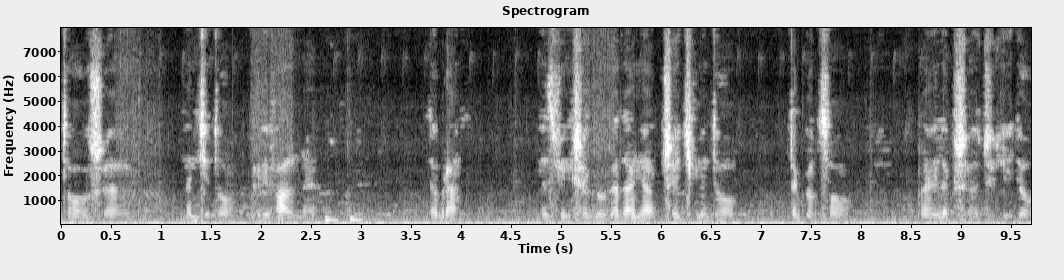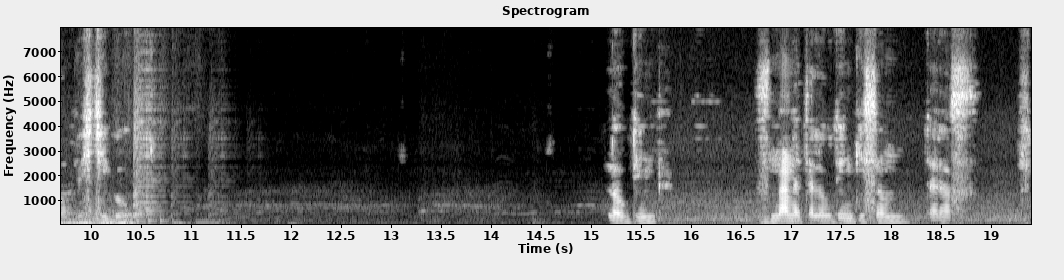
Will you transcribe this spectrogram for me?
to, że będzie to grywalne. Dobra, bez większego gadania przejdźmy do tego, co najlepsze, czyli do wyścigu. Loading. Znane te loadingi są teraz w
